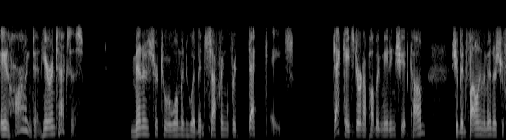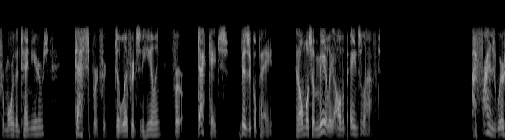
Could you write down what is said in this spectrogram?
in Harlingen, here in Texas. Minister to a woman who had been suffering for decades. Decades during a public meeting, she had come. She had been following the ministry for more than 10 years, desperate for deliverance and healing for decades, physical pain. And almost immediately, all the pains left. My friends, we're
